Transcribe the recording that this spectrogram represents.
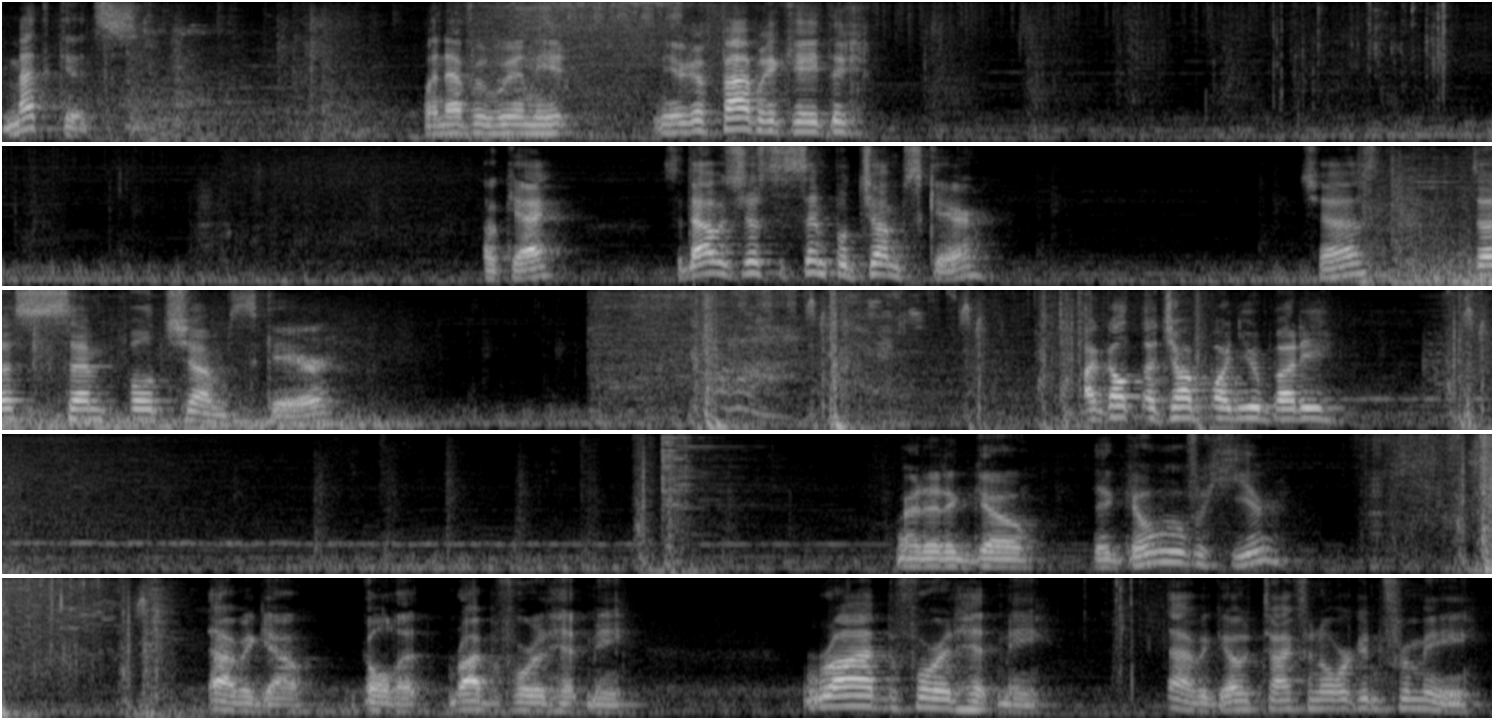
medkits whenever we're near, near a fabricator. Okay, so that was just a simple jump scare. Just a simple jump scare. I got the jump on you, buddy. Where did it go? Did it go over here? There we go. Got it. Right before it hit me. Right before it hit me. There we go. Typhon organ for me.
